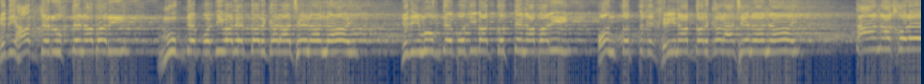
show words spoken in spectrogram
যদি হাত দিয়ে রুখতে না পারি, মুখ দিয়ে প্রতিবাদের দরকার আছে না নাই? যদি মুখ দিয়ে প্রতিবাদ করতে না পারি, অন্তর থেকে ঘৃণার দরকার আছে না নাই? তা না করে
